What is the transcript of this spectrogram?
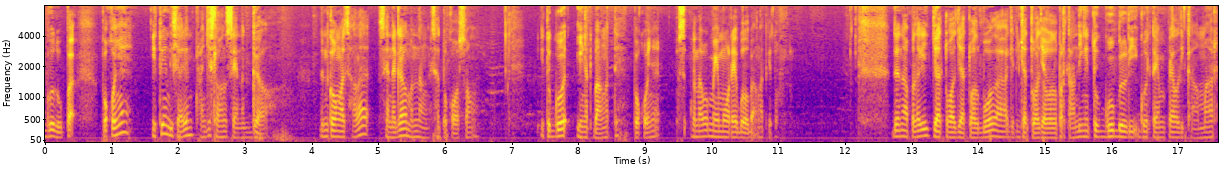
Gue lupa. Pokoknya itu yang disiarin Prancis lawan Senegal. Dan kalau nggak salah Senegal menang 1-0 itu gue inget banget deh pokoknya kenapa memorable banget gitu. Dan apalagi jadwal-jadwal bola gitu jadwal-jadwal pertandingan itu gue beli gue tempel di kamar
